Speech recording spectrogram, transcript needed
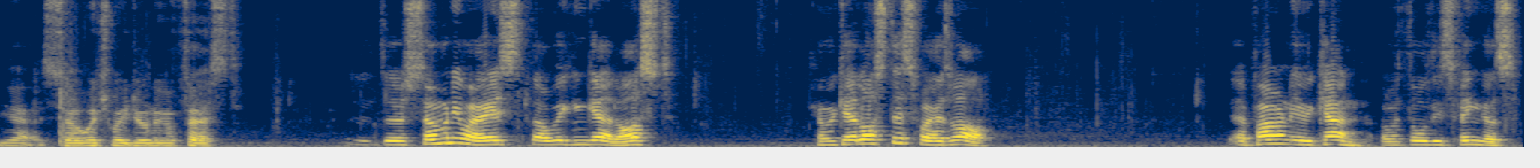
Yeah. So which way do you want to go first? There's so many ways that we can get lost. Can we get lost this way as well? Apparently we can, with all these fingers.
